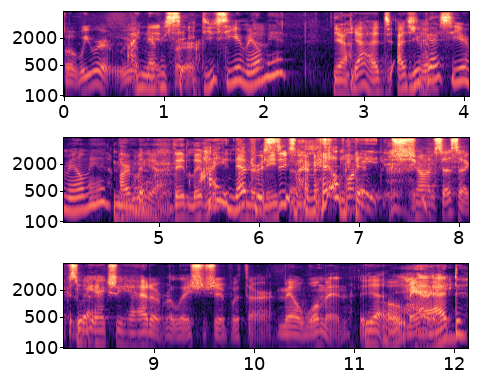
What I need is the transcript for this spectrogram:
But we were. We were I never see. for- Do you see your mailman? yeah. Yeah, I, I see You him. guys see your mailman? I Our well, ma- yeah. They live I never see my mailman. Funny, Sean says that because we actually had a relationship with our male woman. Yeah. Oh. Mary. Had?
